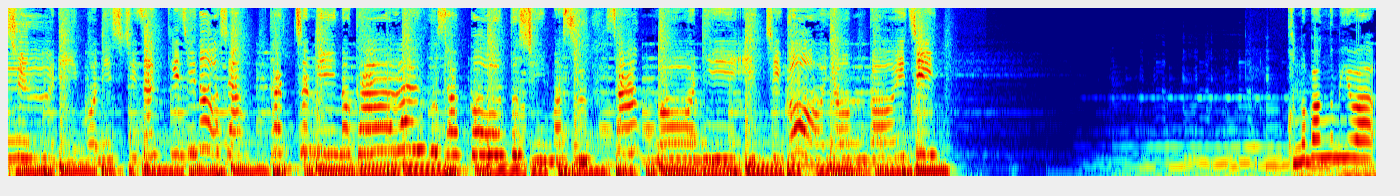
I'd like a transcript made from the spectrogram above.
修理も西崎自動車辰巳のカラフサポートします3521この番組は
